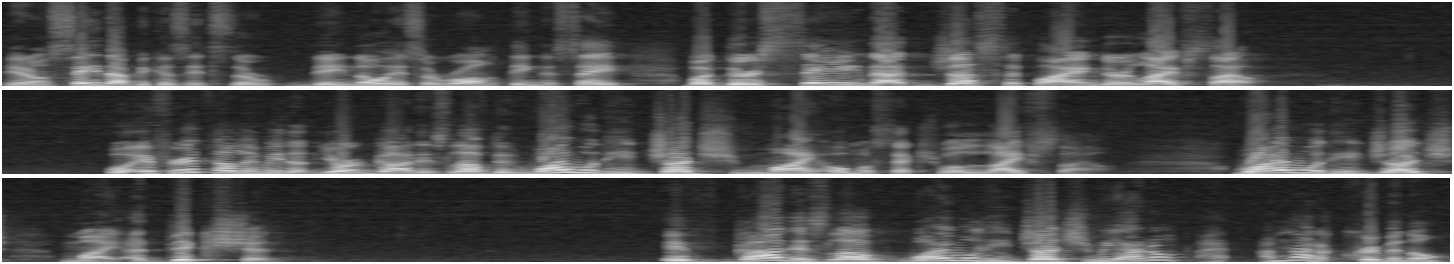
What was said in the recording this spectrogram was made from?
They don't say that because it's the they know it's the wrong thing to say, but they're saying that justifying their lifestyle. Well, if you're telling me that your God is love, then why would he judge my homosexual lifestyle? Why would he judge my addiction? If God is love, why will he judge me? I don't I, I'm not a criminal.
